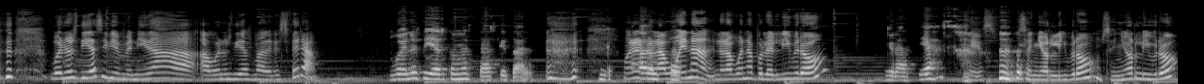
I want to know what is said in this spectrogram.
Buenos días y bienvenida a, Buenos Días Madre Esfera. Buenos días, ¿cómo estás? ¿Qué tal? Bueno, enhorabuena, enhorabuena por el libro. Gracias. que es un señor libro, un señor libro,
